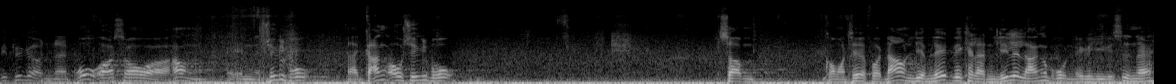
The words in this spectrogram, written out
Vi bygger en øh, bro også over havnen. En cykelbro. Der er en gang- og cykelbro. Som kommer til at få et navn lige om lidt. Vi kalder den Lille Langebro, den ligger lige ved siden af.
